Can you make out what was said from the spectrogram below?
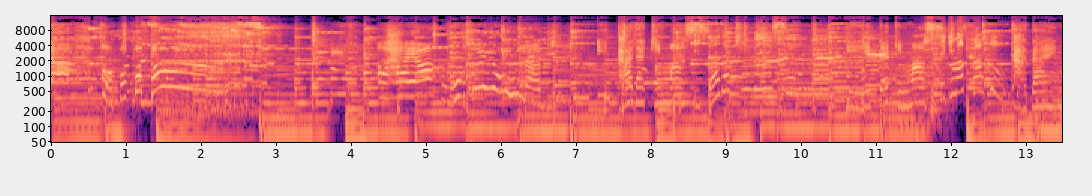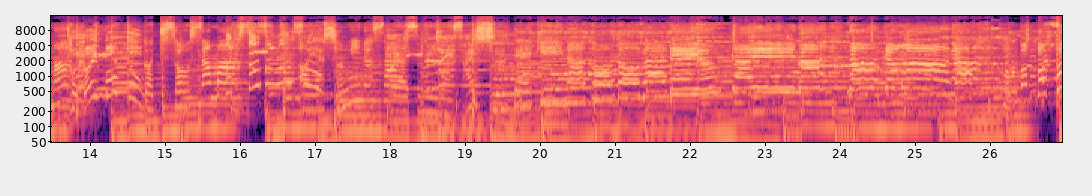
がポポポポおはよう。おはよううなぎ。いただきごちそうさま。おやすみなさい。すみなさい。素敵な言葉で愉快な仲間が。ポポポポ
